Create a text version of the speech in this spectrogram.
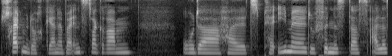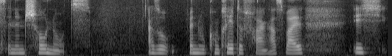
schreib mir doch gerne bei Instagram oder halt per E-Mail. Du findest das alles in den Show Notes. Also wenn du konkrete Fragen hast, weil ich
